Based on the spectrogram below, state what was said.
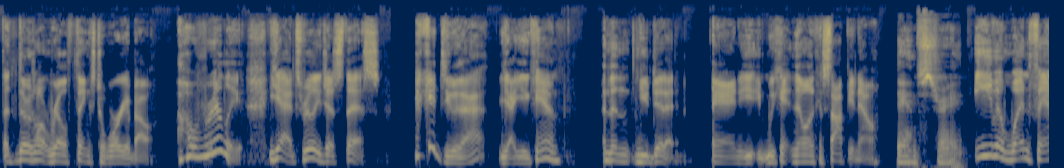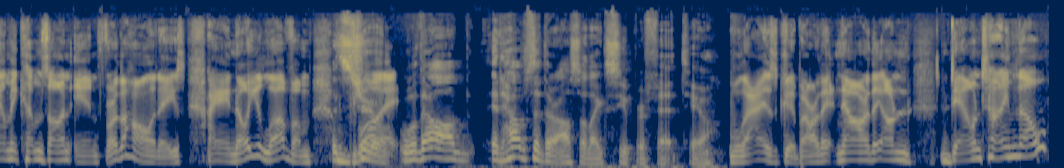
that there's not real things to worry about. Oh really? Yeah it's really just this. I could do that. Yeah you can. And then you did it and you, we can't no one can stop you now Damn straight. even when family comes on in for the holidays i know you love them It's true. Well, they're all. It helps that they're also like super fit too. Well, that is good. But are they now? Are they on downtime though?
